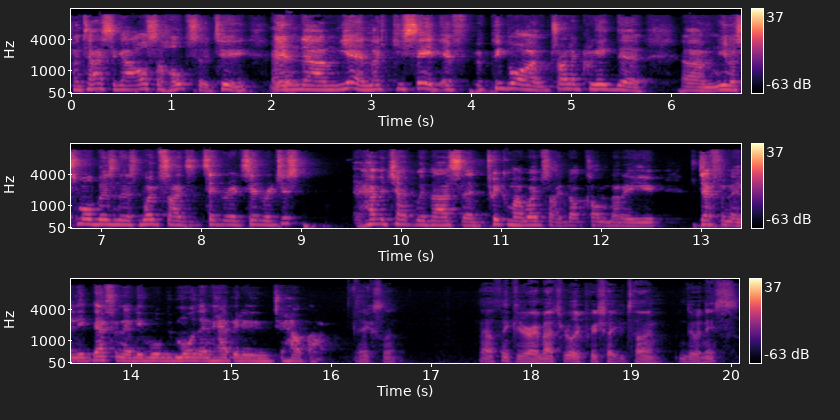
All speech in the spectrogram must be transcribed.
Fantastic. I also hope so too. And um, yeah, like you said, if, if people are trying to create the um, you know small business websites, etc., etc., just have a chat with us at tweakmywebsite.com.au. Definitely, definitely, we'll be more than happy to to help out. Excellent. Now, thank you very much. Really appreciate your time in doing this.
